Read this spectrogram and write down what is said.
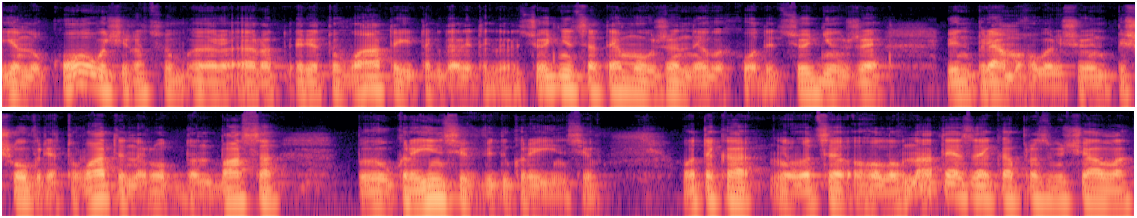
Янукович е, рятувати і так далі. І так далі. Сьогодні ця тема вже не виходить. Сьогодні вже він прямо говорить, що він пішов рятувати народ Донбаса, е, українців від українців. Отака, оце головна теза, яка прозвучала.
